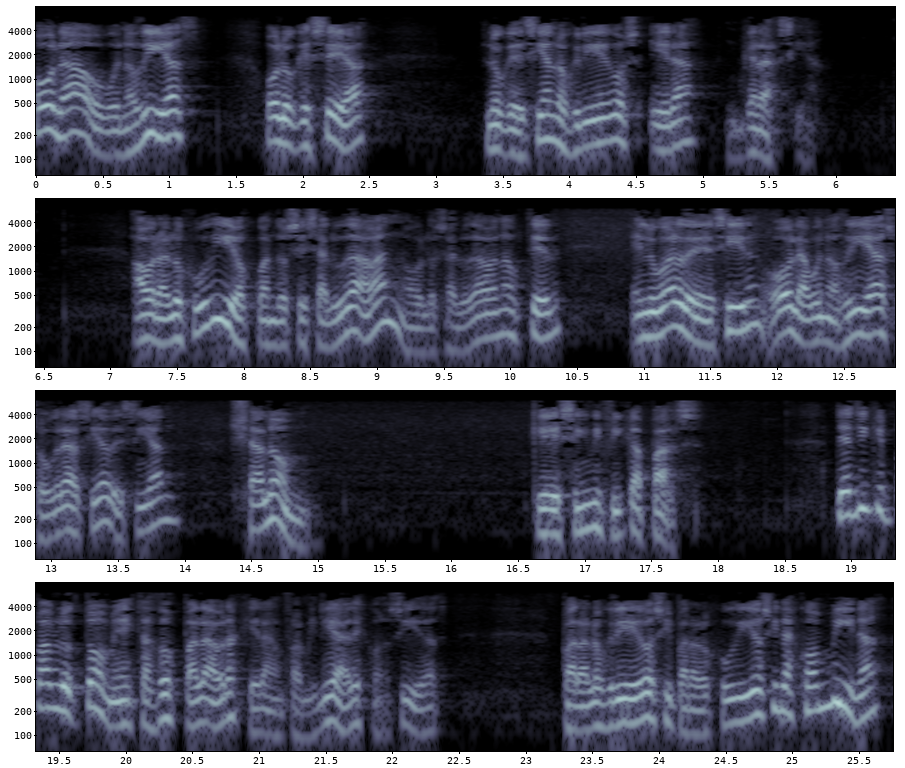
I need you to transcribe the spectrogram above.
hola o buenos días, o lo que sea, lo que decían los griegos era gracia. Ahora, los judíos cuando se saludaban o lo saludaban a usted, en lugar de decir hola, buenos días o gracia, decían shalom, que significa paz. De allí que Pablo tome estas dos palabras, que eran familiares, conocidas, para los griegos y para los judíos, y las combina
